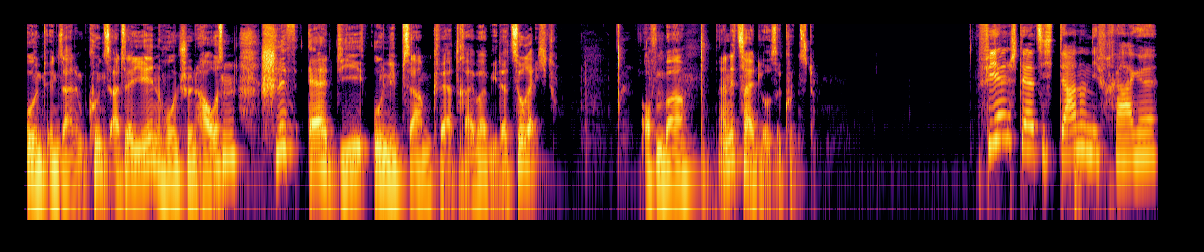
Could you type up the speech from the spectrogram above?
Und in seinem Kunstatelier in Hohenschönhausen schliff er die unliebsamen Quertreiber wieder zurecht. Offenbar eine zeitlose Kunst. Vielen stellt sich da nun die Frage,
